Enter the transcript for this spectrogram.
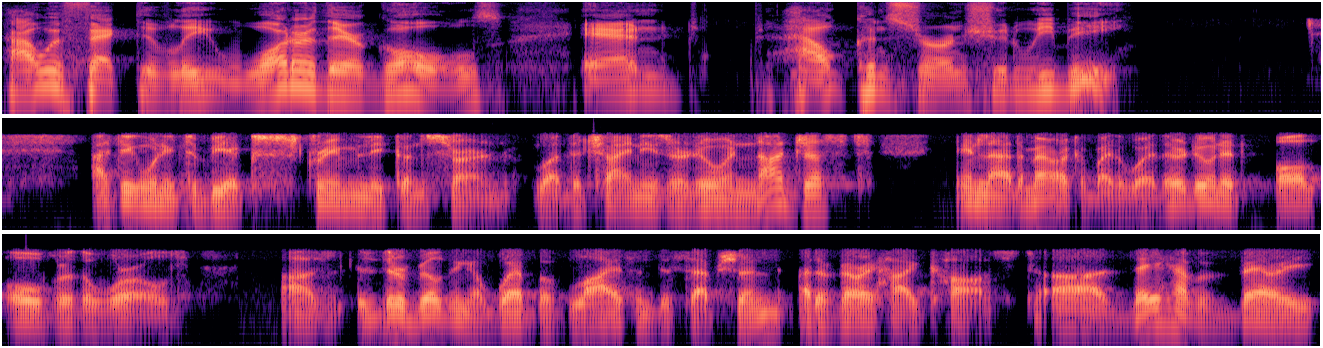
How effectively? What are their goals? And how concerned should we be? I think we need to be extremely concerned what the Chinese are doing, not just in Latin America, by the way. They're doing it all over the world uh, they're building a web of lies and deception at a very high cost. Uh, they have a very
